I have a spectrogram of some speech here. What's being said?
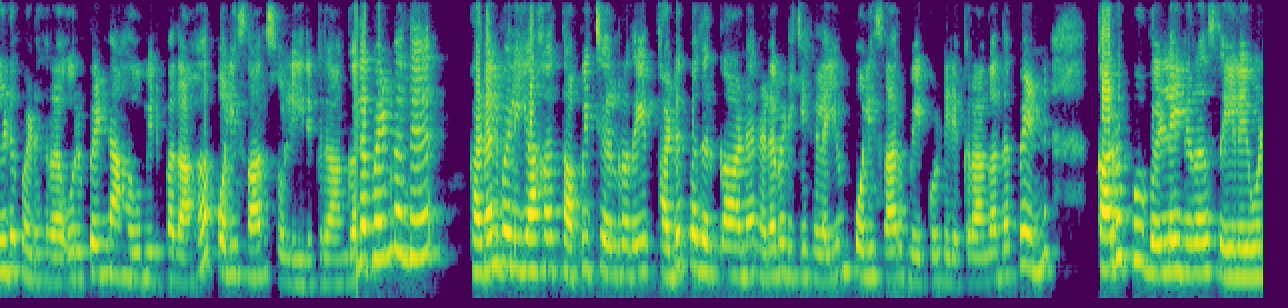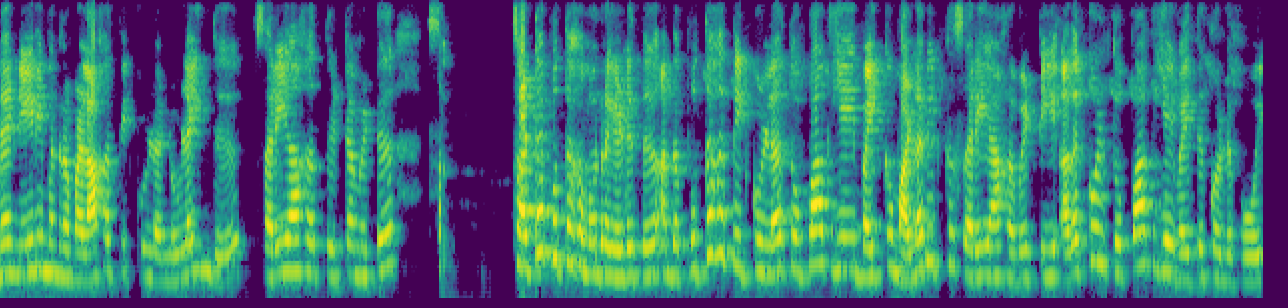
ஈடுபடுகிற ஒரு பெண்ணாகவும் இருப்பதாக போலீசார் சொல்லி இருக்கிறாங்க இந்த பெண் வந்து கடல் வழியாக தப்பிச் செல்றதை தடுப்பதற்கான நடவடிக்கைகளையும் போலீசார் மேற்கொண்டிருக்கிறாங்க. அந்த பெண் கருப்பு வெள்ளை நிற சேலையோட நீதிமன்ற வளாகத்திற்குள்ள நுழைந்து சரியாக திட்டமிட்டு சட்ட புத்தகம் ஒன்றை எடுத்து அந்த புத்தகத்திற்குள்ள துப்பாக்கியை வைக்கும் அளவிற்கு சரியாக வெட்டி அதற்குள் துப்பாக்கியை வைத்துக் கொண்டு போய்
